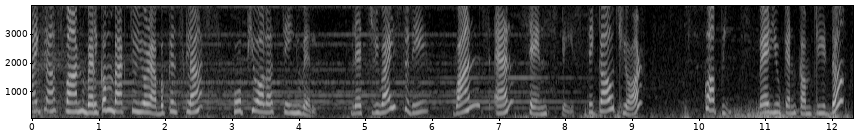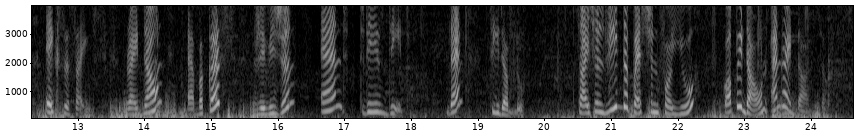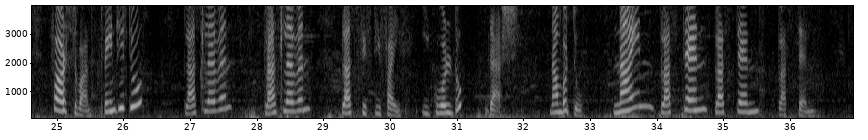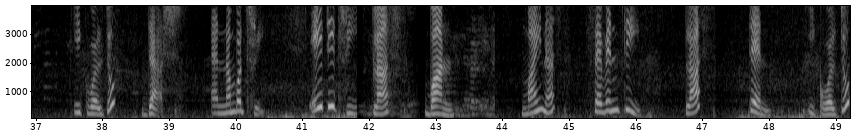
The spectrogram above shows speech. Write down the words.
Hi class 1, welcome back to your abacus class. Hope you all are staying well. Let's revise today ones and tens place. Take out your copy where you can complete the exercise. Write down abacus, revision and today's date. Then CW. So I shall read the question for you, copy down and write the answer. First one, 22 plus 11 plus 11 plus 55 equal to dash. Number 2, 9 plus 10 plus 10 plus 10 equal to dash. And number 3, 83 plus 1 minus 70 plus 10 equal to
